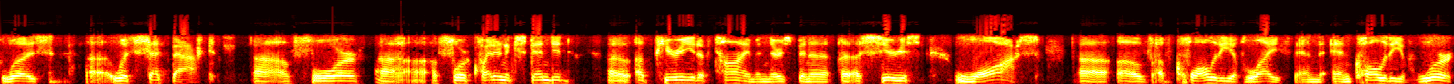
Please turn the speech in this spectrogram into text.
was uh, was set back uh, for uh, for quite an extended uh, a period of time, and there's been a, a serious loss uh, of of quality of life and and quality of work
